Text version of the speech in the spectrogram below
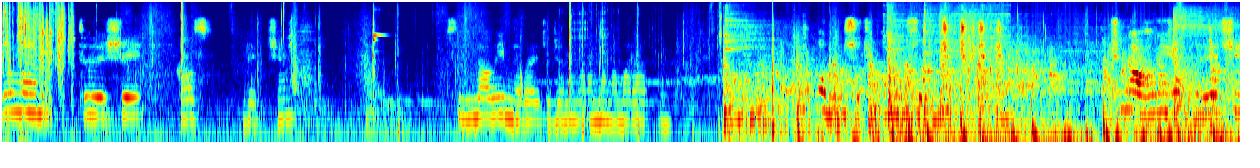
Bundan t- şey az üreteceğim. De alayım da belki canavar ama namara atma. Onu satayım, onu satayım. Çık çık çık çık. Şimdi ağlayacak her şey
